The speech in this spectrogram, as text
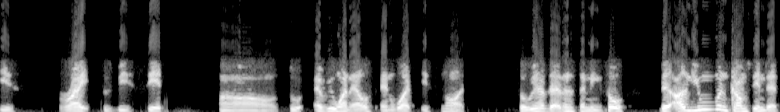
is right to be said uh, to everyone else and what is not. So we have that understanding. So the argument comes in that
